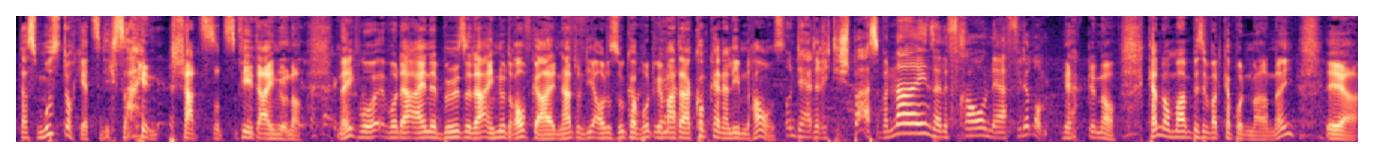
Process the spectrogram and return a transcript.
das muss doch jetzt nicht sein, Schatz, sonst fehlt da eigentlich nur noch. Ne? Wo, wo der eine Böse da eigentlich nur draufgehalten hat und die Autos so kaputt gemacht hat, da kommt keiner lebend raus. Und der hatte richtig Spaß, aber nein, seine Frau nervt wiederum. Ja, genau. Kann doch mal ein bisschen was kaputt machen. Ne? Ja.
